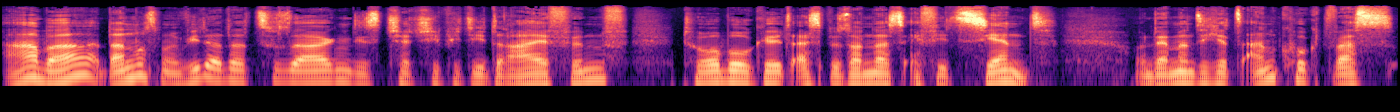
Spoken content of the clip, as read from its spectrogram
Mhm. Aber dann muss man wieder dazu sagen, dieses ChatGPT 3.5 Turbo gilt als besonders effizient. Und wenn man sich jetzt anguckt, was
